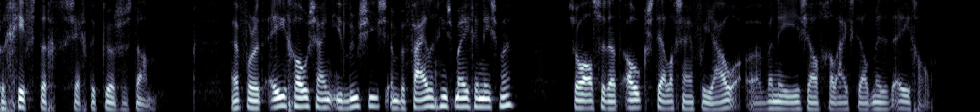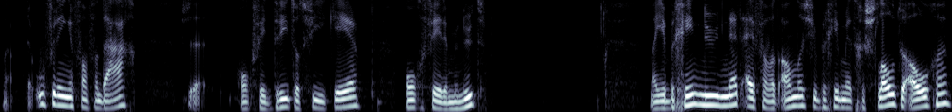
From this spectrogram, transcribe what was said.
begiftigt, zegt de cursus dan. voor het ego zijn illusies een beveiligingsmechanisme, zoals ze dat ook stellig zijn voor jou uh, wanneer je jezelf gelijkstelt met het ego. Nou, de oefeningen van vandaag, uh, ongeveer drie tot vier keer, ongeveer een minuut. Maar je begint nu net even wat anders. Je begint met gesloten ogen.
